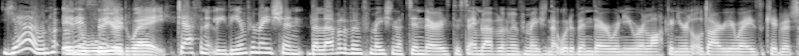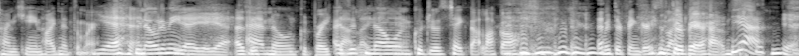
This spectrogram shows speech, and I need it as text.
yeah, in a is the- weird it- way Definitely. The information, the level of information that's in there is the same level of information that would have been there when you were locking your little diary away as a kid with a tiny key and hiding it somewhere. Yeah. You know what I mean? Yeah, yeah, yeah. As if Um, no one could break it. As that. if like, no one could just take that lock off with their- fingers. with their like- bare hands. Yeah. Yeah.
